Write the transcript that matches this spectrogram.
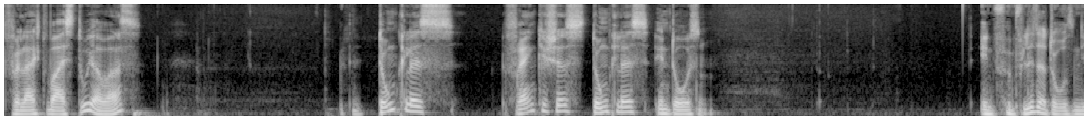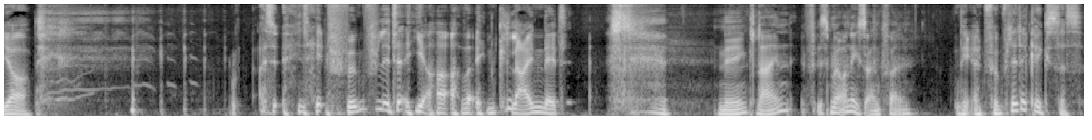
vielleicht weißt du ja was. Dunkles, fränkisches, dunkles in Dosen. In 5-Liter-Dosen, ja. Also in 5 Liter ja, aber in klein nicht. Nee, in klein ist mir auch nichts eingefallen. Nee, in 5 Liter kriegst du das.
